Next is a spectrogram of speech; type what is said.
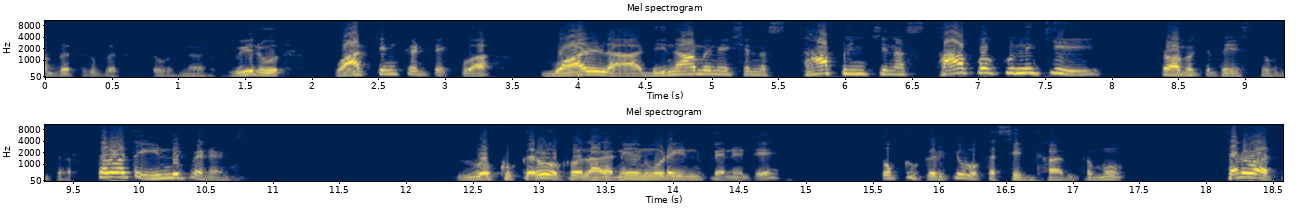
బ్రతుకు బ్రతుకుతూ ఉన్నారు. వీరు వాక్యం కంటే ఎక్కువ వాళ్ళ డినామినేషన్ స్థాపించిన స్థాపకునికి ప్రాముఖ్యత ఇస్తూ ఉంటారు. తర్వాత ఇండిపెండెన్స్. ఒక్కొక్కరు ఒకలాగా నేను కూడా ఇండిపెండెంటే ఒక్కొక్కరికి ఒక సిద్ధాంతము. తర్వాత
